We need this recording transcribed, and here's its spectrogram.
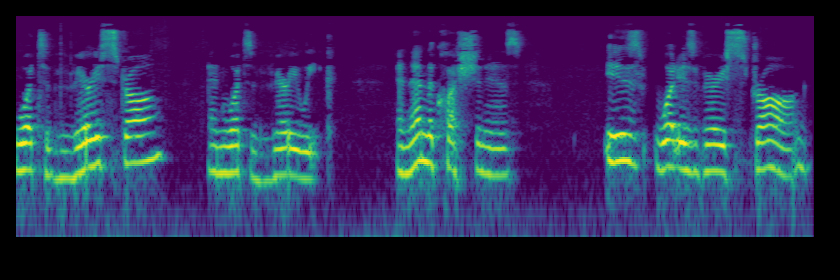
what's very strong and what's very weak. And then the question is, is what is very strong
